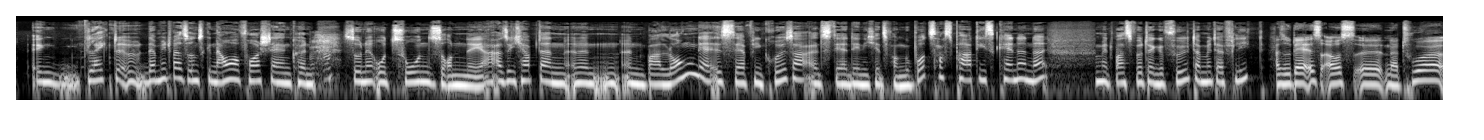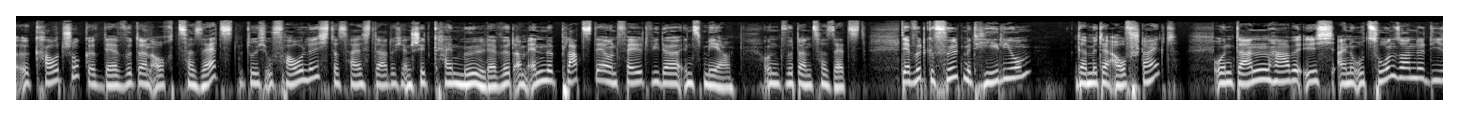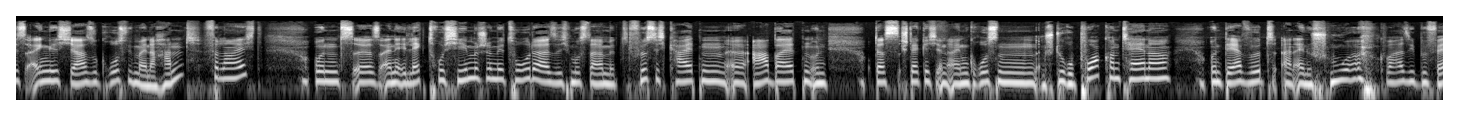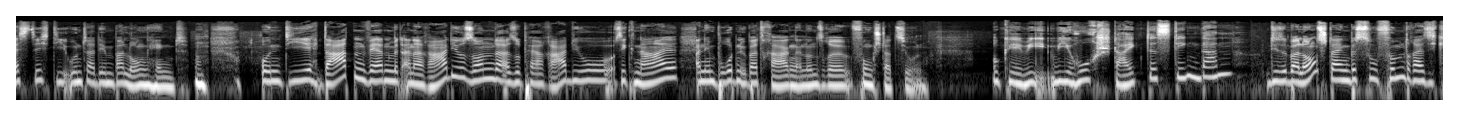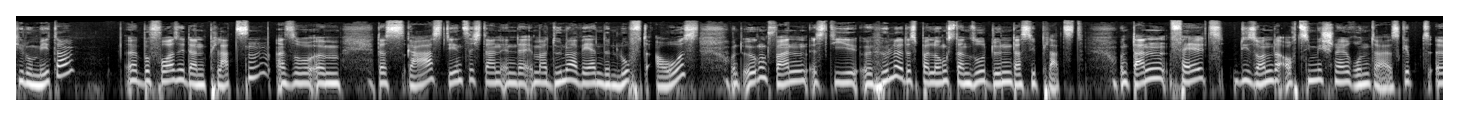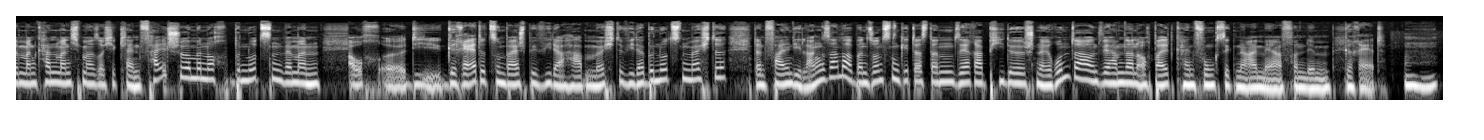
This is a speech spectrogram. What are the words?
Vielleicht, äh, damit wir es uns genauer vorstellen können, mhm. so eine Ozonsonde. Ja? Also ich habe dann einen, einen, Ballon, der ist sehr viel größer als der, den ich jetzt von Geburtstagspartys kenne. Ne? Mit was wird er gefüllt, damit er fliegt? Also der ist aus äh, Naturkautschuk. Der wird dann auch zersetzt durch UV-Licht. Das heißt, dadurch entsteht kein Müll. Der wird am Ende platzt der und fällt wieder ins Meer und wird dann zersetzt. Der wird gefüllt mit Helium damit er aufsteigt. Und dann habe ich eine Ozonsonde, die ist eigentlich ja so groß wie meine Hand vielleicht. Und es äh, ist eine elektrochemische Methode, also ich muss da mit Flüssigkeiten äh, arbeiten und das stecke ich in einen großen Styropor-Container und der wird an eine Schnur quasi befestigt, die unter dem Ballon hängt. Und die Daten werden mit einer Radiosonde, also per Radiosignal, an den Boden übertragen, an unsere Funkstation. Okay, wie, wie hoch steigt das Ding dann? Diese Ballons steigen bis zu 35 Kilometer. Äh, bevor sie dann platzen. Also ähm, das Gas dehnt sich dann in der immer dünner werdenden Luft aus und irgendwann ist die äh, Hülle des Ballons dann so dünn, dass sie platzt. Und dann fällt die Sonde auch ziemlich schnell runter. Es gibt, äh, man kann manchmal solche kleinen Fallschirme noch benutzen, wenn man auch äh, die Geräte zum Beispiel wieder haben möchte, wieder benutzen möchte. Dann fallen die langsamer, aber ansonsten geht das dann sehr rapide schnell runter und wir haben dann auch bald kein Funksignal mehr von dem Gerät. Mhm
